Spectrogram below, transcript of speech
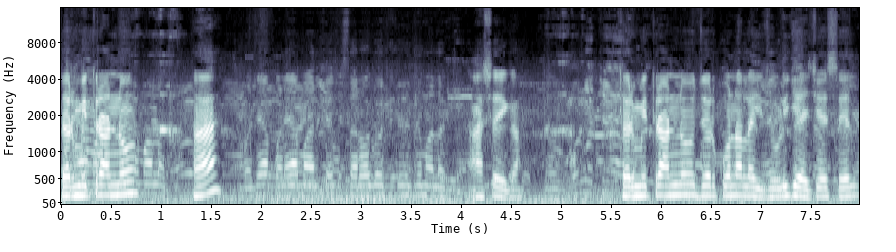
तर मित्रांनो हां? बड्या बड्या मार्केट सर्व गोष्टी असं आहे का? तर मित्रांनो जर कोणाला ही जोडी घ्यायची असेल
